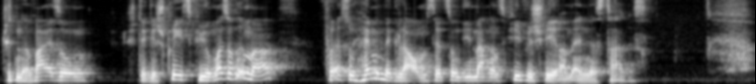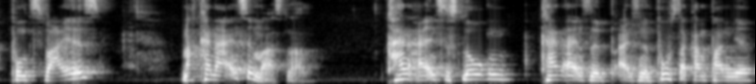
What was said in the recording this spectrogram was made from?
schlechte Unterweisung, schlechte Gesprächsführung, was auch immer, förderst du hemmende Glaubenssätze und die machen es viel, viel schwerer am Ende des Tages. Punkt zwei ist, mach keine Einzelmaßnahmen. Kein einzelnes Slogan, keine einzelne, einzelne Posterkampagne.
